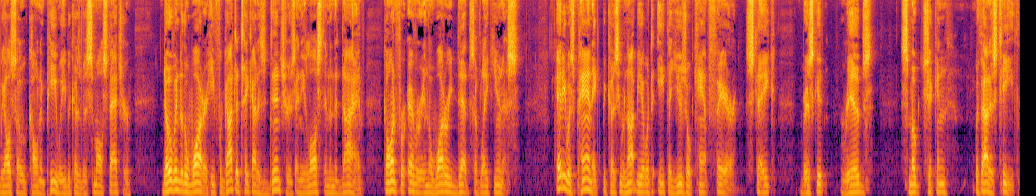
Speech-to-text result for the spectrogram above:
we also called him Pee Wee because of his small stature, dove into the water, he forgot to take out his dentures and he lost them in the dive, gone forever in the watery depths of Lake Eunice. Eddie was panicked because he would not be able to eat the usual camp fare steak, brisket, ribs, smoked chicken without his teeth.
